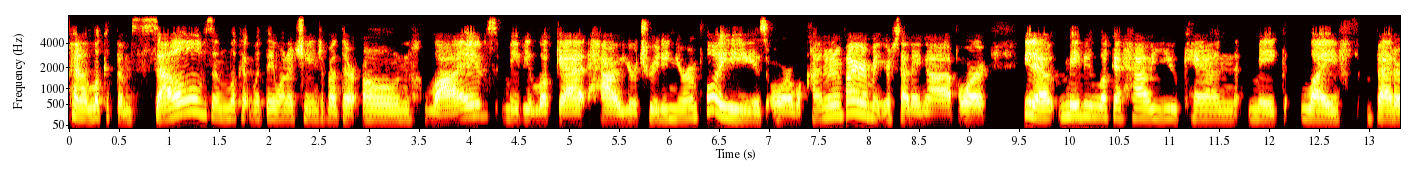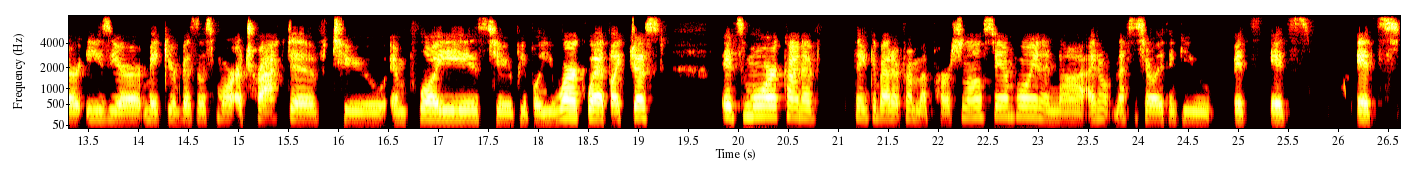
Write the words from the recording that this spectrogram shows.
kind of look at themselves and look at what they want to change about their own lives, maybe look at how you're treating your employees or what kind of environment you're setting up or you know, maybe look at how you can make life better, easier, make your business more attractive to employees, to people you work with. Like, just it's more kind of think about it from a personal standpoint and not, I don't necessarily think you, it's, it's, it's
